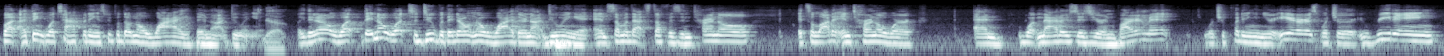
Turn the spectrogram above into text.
But I think what's happening is people don't know why they're not doing it. Yeah. Like they don't know what they know what to do, but they don't know why they're not doing it. And some of that stuff is internal. It's a lot of internal work. And what matters is your environment, what you're putting in your ears, what you're reading,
